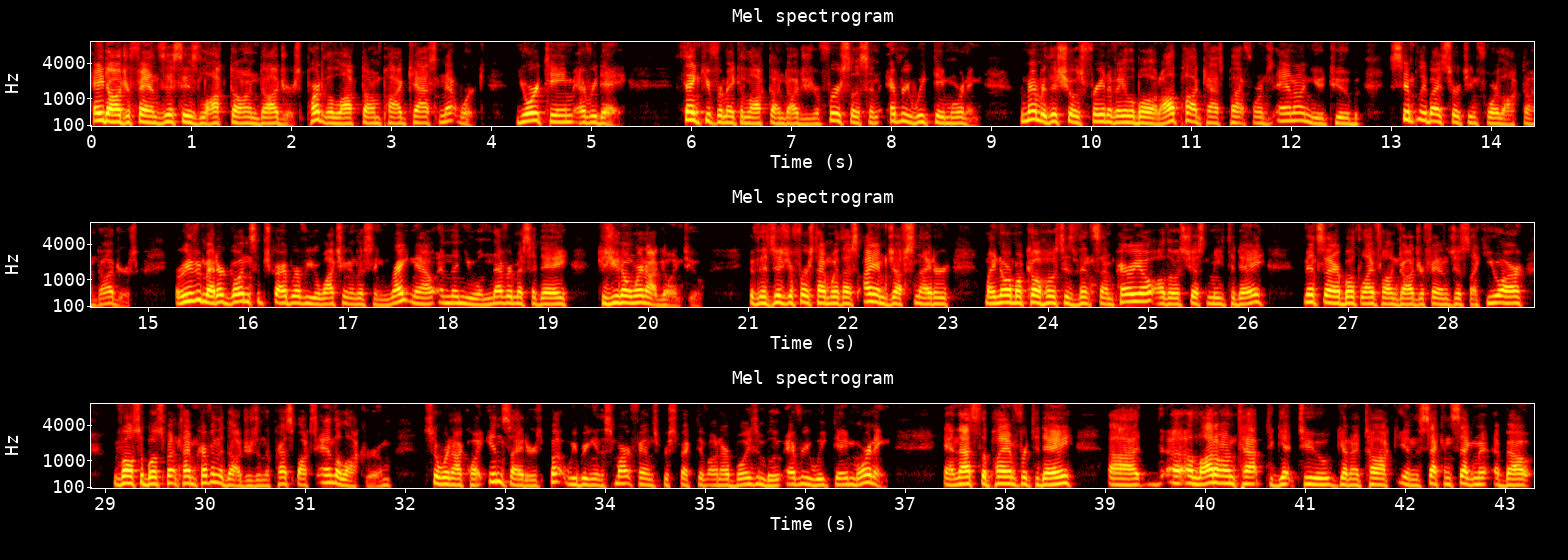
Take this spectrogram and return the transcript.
Hey, Dodger fans, this is Locked On Dodgers, part of the Locked On Podcast Network, your team every day. Thank you for making Locked On Dodgers your first listen every weekday morning. Remember, this show is free and available on all podcast platforms and on YouTube simply by searching for Locked On Dodgers. Or even better, go ahead and subscribe wherever you're watching or listening right now, and then you will never miss a day because you know we're not going to. If this is your first time with us, I am Jeff Snider. My normal co host is Vince Samperio, although it's just me today. Vince and I are both lifelong Dodger fans, just like you are. We've also both spent time covering the Dodgers in the press box and the locker room, so we're not quite insiders, but we bring you the smart fans perspective on our boys in blue every weekday morning. And that's the plan for today. Uh, a lot on tap to get to. Going to talk in the second segment about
